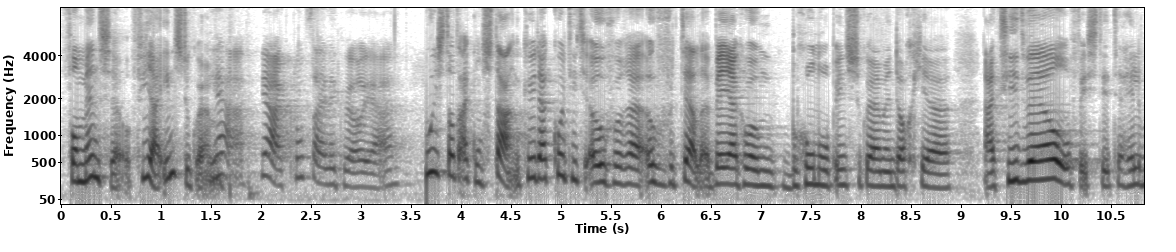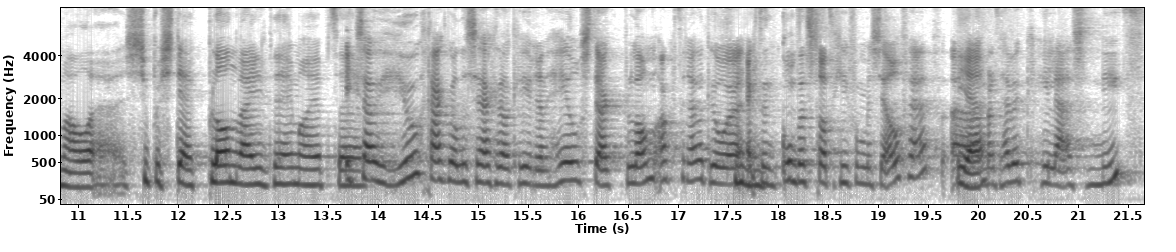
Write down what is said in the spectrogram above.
van mensen via Instagram. Ja, ja, klopt eigenlijk wel, ja. Hoe is dat eigenlijk ontstaan? Kun je daar kort iets over, over vertellen? Ben jij gewoon begonnen op Instagram en dacht je, nou ik zie het wel? Of is dit helemaal een super sterk plan waar je het helemaal hebt? Ik zou heel graag willen zeggen dat ik hier een heel sterk plan achter heb. Dat ik heel Mhm. echt een contentstrategie voor mezelf heb. Uh. Maar dat heb ik helaas niet.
